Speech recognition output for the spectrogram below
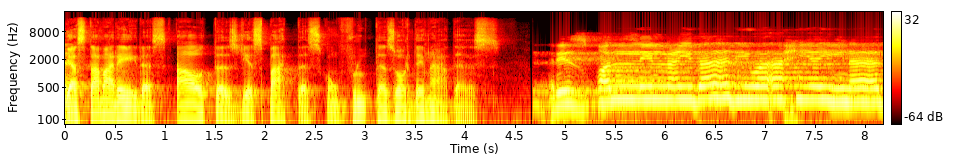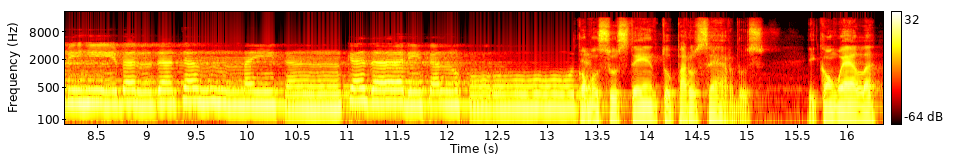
E as tamareiras altas de espatas com frutas ordenadas. Como sustento para os servos, e com ela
